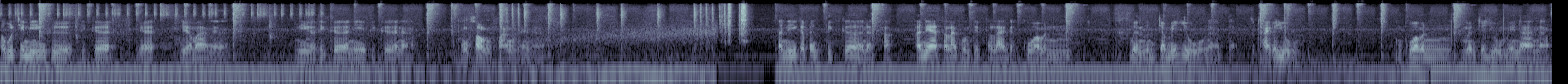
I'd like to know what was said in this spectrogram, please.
อาวุธชิ้นนี้ก็คือติ๊กเกอร์เยอะเยอะมากเลยนะครับนี่ก็ติ๊กเกอร์ นี่ติ๊กเกอร์นะครับ ทั้งสองฝั่งเลยนะครับ อันนี้ก็เป็นติ๊กเกอร์นะครับ อันนี้ตอนแรกผมติดตอนแรกก็กลัวมันเหมือนมันจะไม่อยู่นะครับ แต่สุดท้ายก็อยู่ ผมกลัวมันเหมือนจะอยู่ไม่นานนะครับ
